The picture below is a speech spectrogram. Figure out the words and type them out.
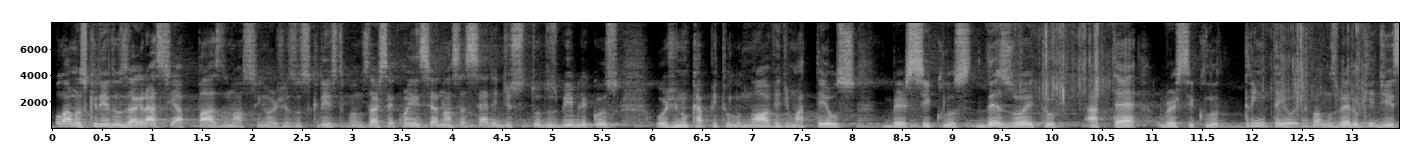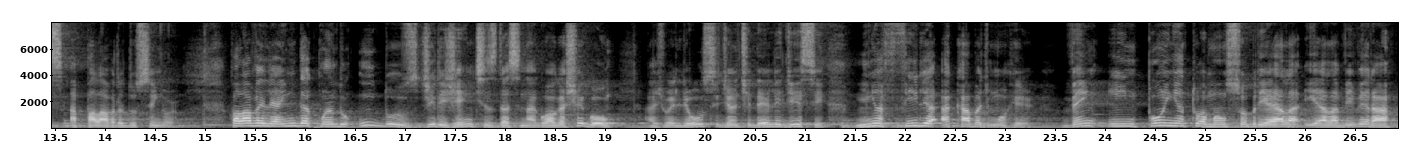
Olá, meus queridos, a graça e a paz do nosso Senhor Jesus Cristo. Vamos dar sequência à nossa série de estudos bíblicos, hoje no capítulo 9 de Mateus, versículos 18 até o versículo 38. Vamos ver o que diz a palavra do Senhor. Falava ele ainda quando um dos dirigentes da sinagoga chegou, ajoelhou-se diante dele e disse: Minha filha acaba de morrer. Vem e impõe a tua mão sobre ela e ela viverá.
